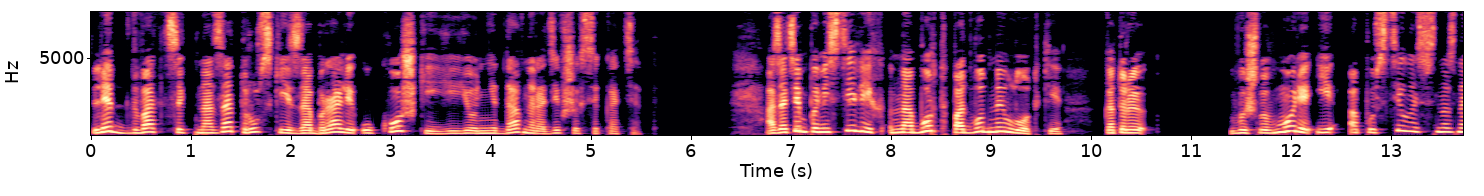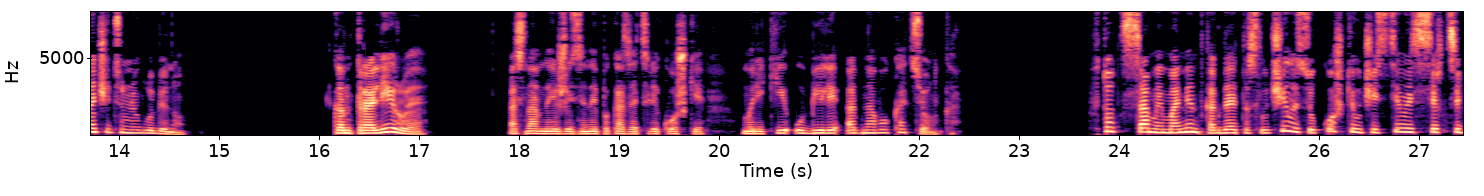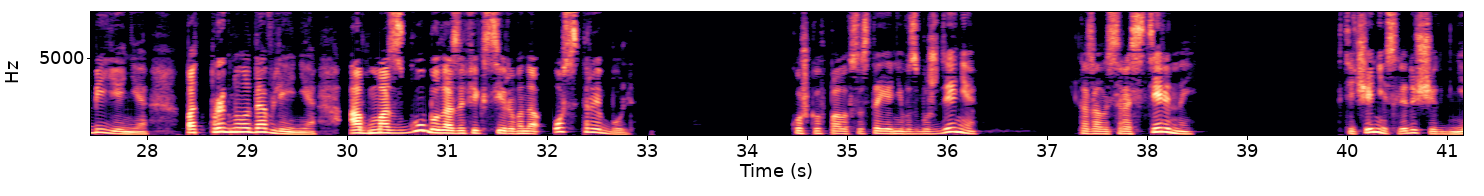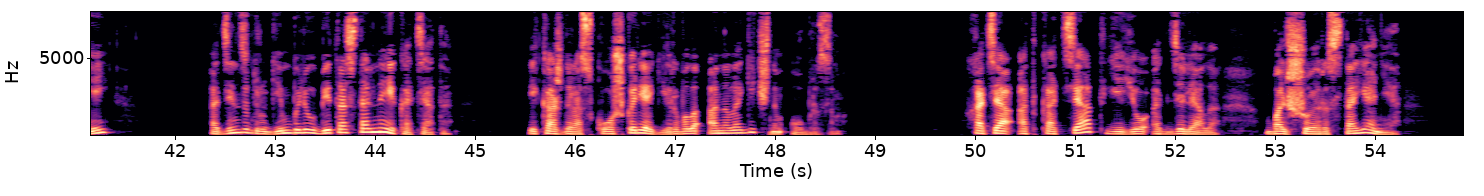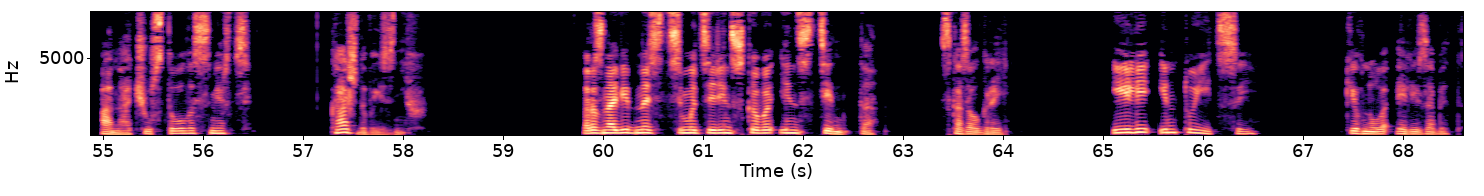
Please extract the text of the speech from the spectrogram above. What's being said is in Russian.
лет двадцать назад русские забрали у кошки ее недавно родившихся котят. А затем поместили их на борт подводной лодки, которая вышла в море и опустилась на значительную глубину. Контролируя основные жизненные показатели кошки, моряки убили одного котенка. В тот самый момент, когда это случилось, у кошки участилось сердцебиение, подпрыгнуло давление, а в мозгу была зафиксирована острая боль. Кошка впала в состояние возбуждения, казалась растерянной. В течение следующих дней один за другим были убиты остальные котята, и каждый раз кошка реагировала аналогичным образом. Хотя от котят ее отделяло большое расстояние, она чувствовала смерть каждого из них. «Разновидность материнского инстинкта», — сказал Грей. «Или интуиции», — кивнула Элизабет.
